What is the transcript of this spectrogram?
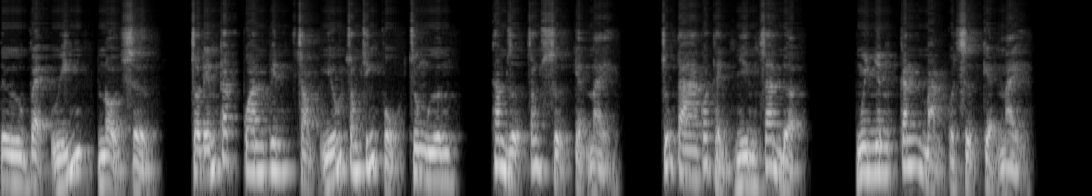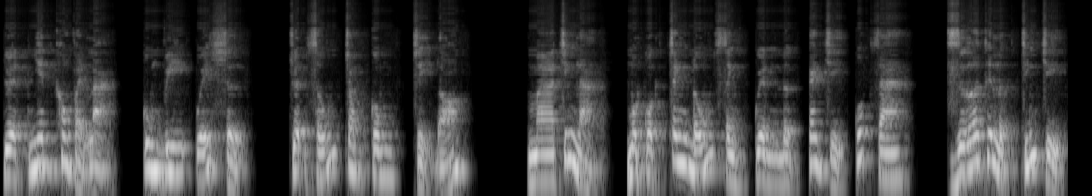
Từ vệ úy, nội sử cho đến các quan viên trọng yếu trong chính phủ trung ương tham dự trong sự kiện này, chúng ta có thể nhìn ra được nguyên nhân căn bản của sự kiện này tuyệt nhiên không phải là cung vi quế sự, chuyện xấu trong cung chỉ đó, mà chính là một cuộc tranh đấu giành quyền lực cai trị quốc gia giữa thế lực chính trị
